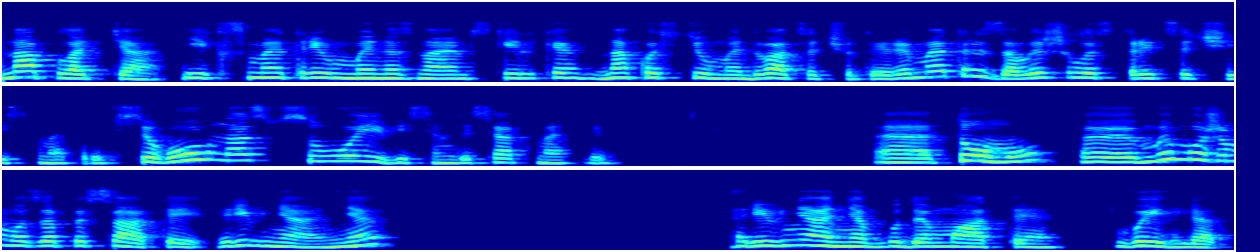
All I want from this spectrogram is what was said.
На плаття х метрів, ми не знаємо скільки, на костюми 24 метри, залишилось 36 метрів. Всього у нас в сувої 80 метрів. Е, Тому е, ми можемо записати рівняння. Рівняння буде мати вигляд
